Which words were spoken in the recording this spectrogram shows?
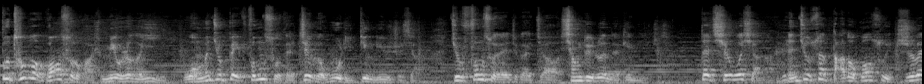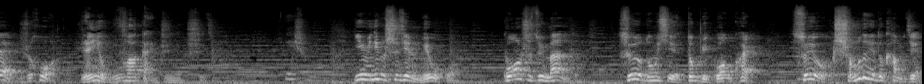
不突破光速的话是没有任何意义，我们就被封锁在这个物理定律之下，就封锁在这个叫相对论的定律之下。但其实我想啊，人就算达到光速之外之后啊，人也无法感知那个世界。为什么？因为那个世界里没有光，光是最慢的。所有东西都比光快，所有什么东西都看不见。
